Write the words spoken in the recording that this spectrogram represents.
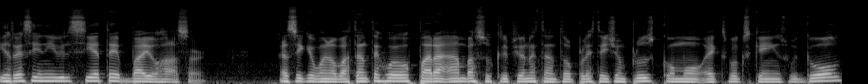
y Resident Evil 7 Biohazard. Así que bueno, bastantes juegos para ambas suscripciones, tanto PlayStation Plus como Xbox Games with Gold.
